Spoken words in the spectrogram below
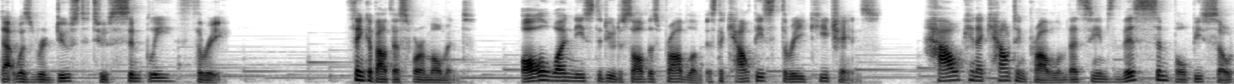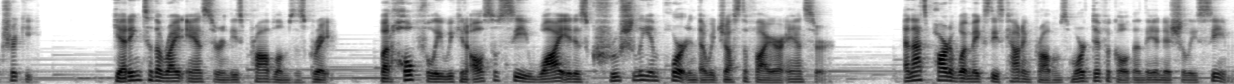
that was reduced to simply 3. Think about this for a moment. All one needs to do to solve this problem is to count these three keychains. How can a counting problem that seems this simple be so tricky? Getting to the right answer in these problems is great, but hopefully we can also see why it is crucially important that we justify our answer. And that's part of what makes these counting problems more difficult than they initially seem.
